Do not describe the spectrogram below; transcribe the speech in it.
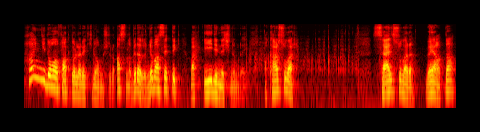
hangi doğal faktörler etkili olmuştur? Aslında biraz önce bahsettik. Bak iyi dinle şimdi burayı. Akarsular, sel suları veyahut da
